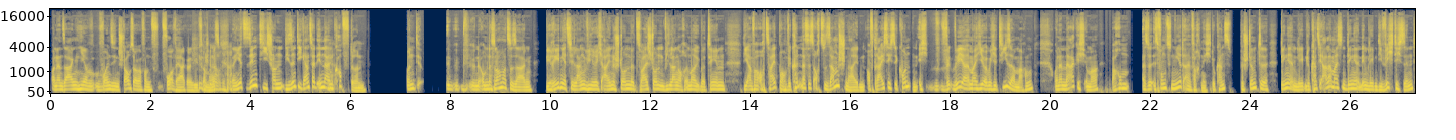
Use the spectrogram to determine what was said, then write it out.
und dann sagen, hier wollen sie einen Staubsauger von Vorwerk oder wie es genau, heißt. Ja. Jetzt sind die schon, die sind die ganze Zeit in deinem ja. Kopf drin. Und äh, um das nochmal zu sagen, wir reden jetzt hier langwierig eine Stunde, zwei Stunden, wie lange auch immer über Themen, die einfach auch Zeit brauchen. Wir könnten das jetzt auch zusammenschneiden auf 30 Sekunden. Ich will ja immer hier irgendwelche Teaser machen und dann merke ich immer, warum, also es funktioniert einfach nicht. Du kannst bestimmte Dinge im Leben, du kannst die allermeisten Dinge im Leben, die wichtig sind,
